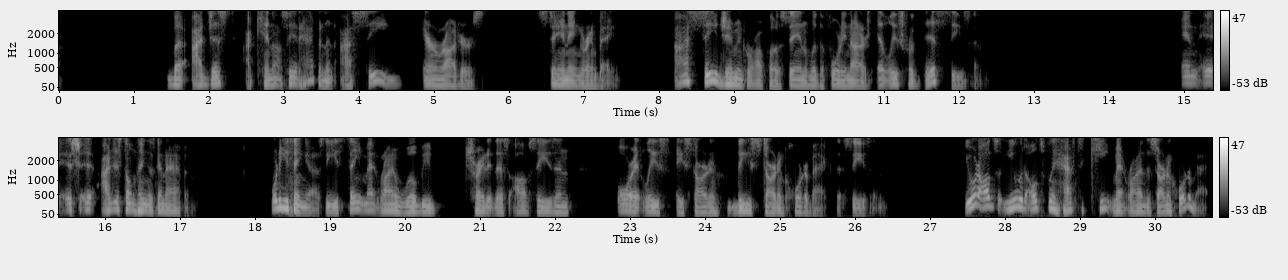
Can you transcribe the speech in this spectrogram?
but I just I cannot see it happening. I see Aaron Rodgers staying in Green Bay. I see Jimmy Garoppolo staying with the 49ers at least for this season. And it, it, I just don't think it's going to happen. What do you think, guys? Do you think Matt Ryan will be traded this offseason or at least a starting the starting quarterback this season? You would also you would ultimately have to keep Matt Ryan the starting quarterback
